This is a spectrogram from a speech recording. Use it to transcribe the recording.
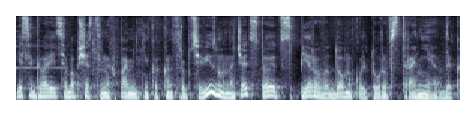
Если говорить об общественных памятниках конструктивизма, начать стоит с первого дома культуры в стране – ДК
